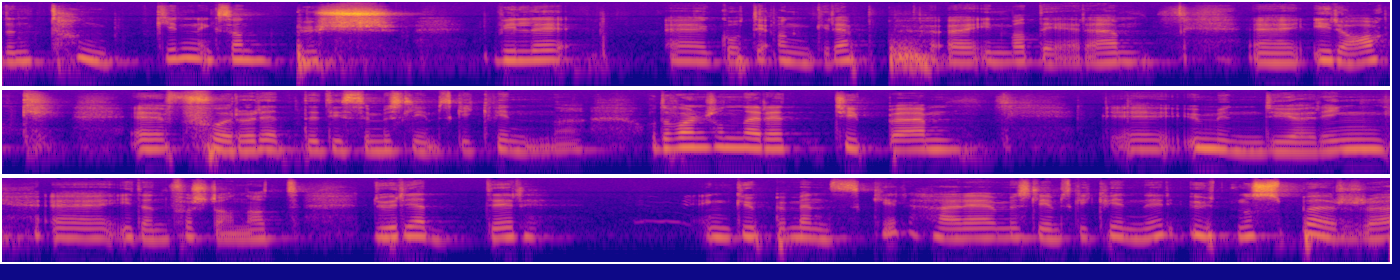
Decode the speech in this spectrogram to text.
den tanken ikke sant, Bush ville uh, gå til angrep, uh, invadere Irak for å redde disse muslimske kvinnene. Og det var en sånn der type umyndiggjøring i den forstand at du redder en gruppe mennesker, her er muslimske kvinner, uten å spørre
